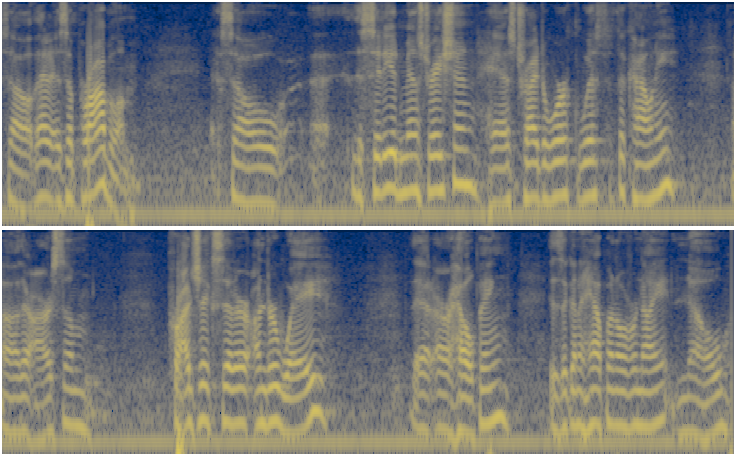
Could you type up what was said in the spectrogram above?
So that is a problem. So the city administration has tried to work with the county. Uh, There are some projects that are underway that are helping. Is it going to happen overnight? No.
